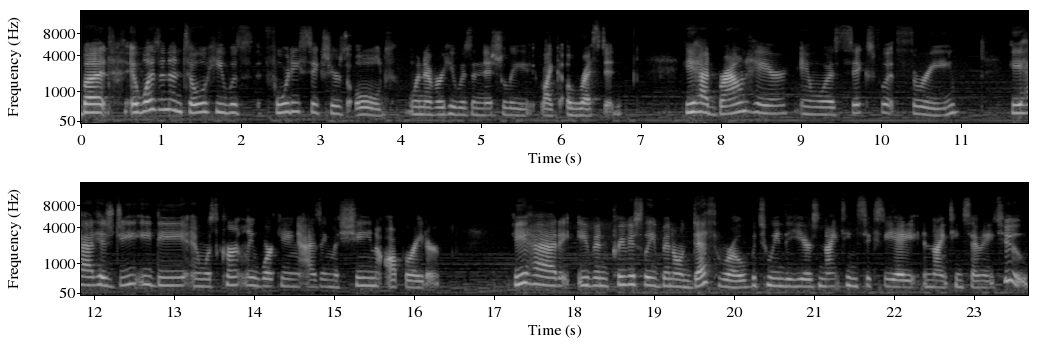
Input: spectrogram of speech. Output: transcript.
But it wasn't until he was 46 years old whenever he was initially like arrested. He had brown hair and was six foot three. He had his GED and was currently working as a machine operator. He had even previously been on death row between the years 1968 and 1972.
